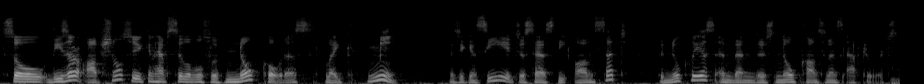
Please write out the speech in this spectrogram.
So these are optional, so you can have syllables with no codas, like me. As you can see, it just has the onset, the nucleus, and then there's no consonants afterwards,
